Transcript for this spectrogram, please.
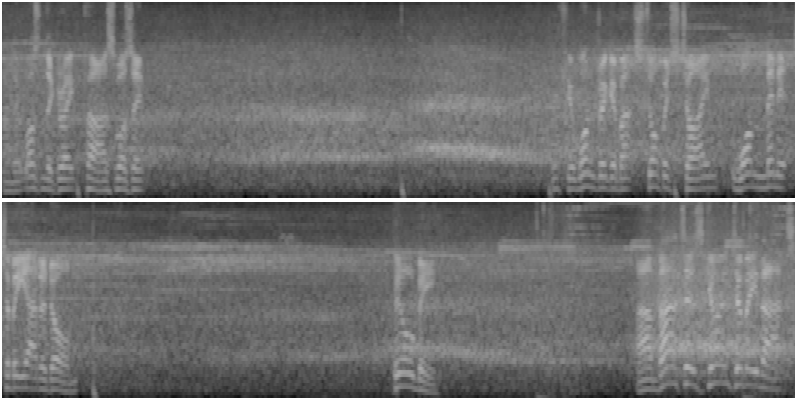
And it wasn't a great pass, was it? If you're wondering about stoppage time, one minute to be added on. Bilby. And that is going to be that.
